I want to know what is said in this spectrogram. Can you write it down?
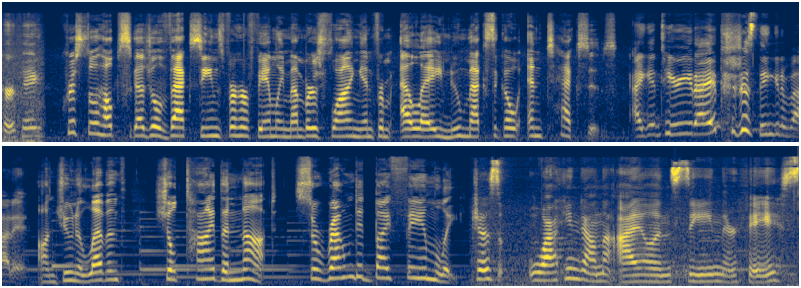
perfect. Crystal helped schedule vaccines for her family members flying in from LA, New Mexico, and Texas. I get teary eyed just thinking about it. On June 11th, she'll tie the knot, surrounded by family. Just walking down the aisle and seeing their face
